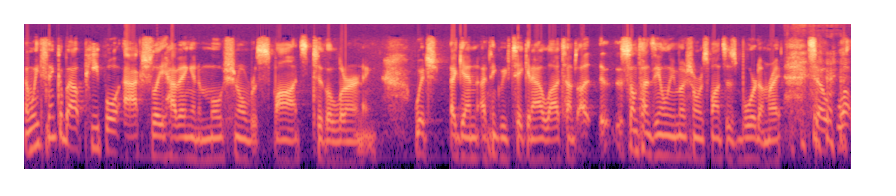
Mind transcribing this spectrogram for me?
And we think about people actually having an emotional response to the learning, which again I think we've taken out a lot of times. Uh, sometimes the only emotional response is boredom, right? So what,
